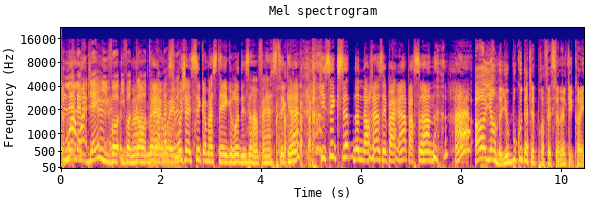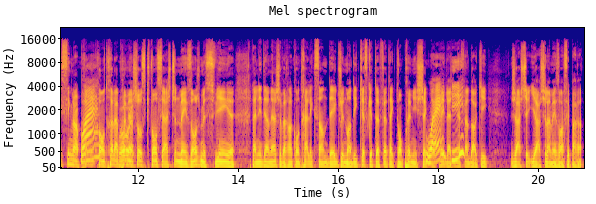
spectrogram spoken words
tu l'élèves moi- bien, il va, il va te Ouais, gâter ben par la ouais. suite. Moi, je le sais comment c'est ingrat des enfants. C'est quand? qui c'est qui sait donne de l'argent à ses parents? Personne? Hein? Ah, il y en a. Il y a beaucoup d'athlètes professionnels qui, quand ils signent leur premier Ouais. contrat, la première ouais. chose qu'ils font, c'est acheter une maison. Je me souviens, euh, l'année dernière, j'avais rencontré Alexandre Degg. Je lui ai demandé qu'est-ce que tu as fait avec ton premier chèque Ouais, de paie de la de hockey? J'ai acheté, il a acheté la maison à ses parents.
